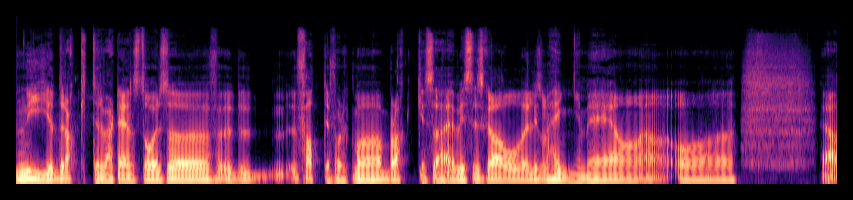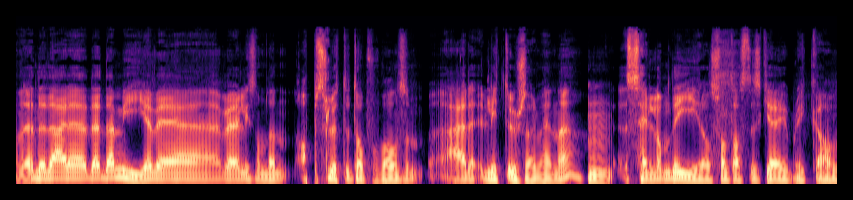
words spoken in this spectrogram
nye drakter hvert eneste år, så fattige folk må blakke seg hvis de skal liksom henge med og, og ja, det, det, er, det, det, er, mye ved, ved liksom den absolutte toppfotballen som er litt usjarmerende. Mm. Selv om det gir oss fantastiske øyeblikk av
